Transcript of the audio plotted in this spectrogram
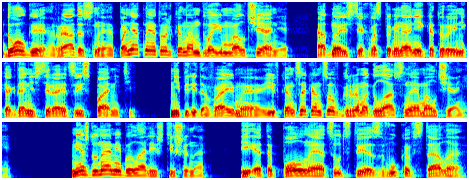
Долгое, радостное, понятное только нам двоим молчание – Одно из тех воспоминаний, которое никогда не стирается из памяти. Непередаваемое и, в конце концов, громогласное молчание. Между нами была лишь тишина. И это полное отсутствие звуков стало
